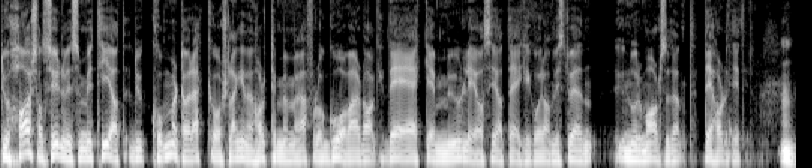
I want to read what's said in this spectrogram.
du har sannsynligvis så mye tid at du kommer til å rekke å slenge inn en halvtime med i hvert fall å gå hver dag. Det er ikke mulig å si at det ikke går an hvis du er en normal student. Det har du tid til. Mm.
